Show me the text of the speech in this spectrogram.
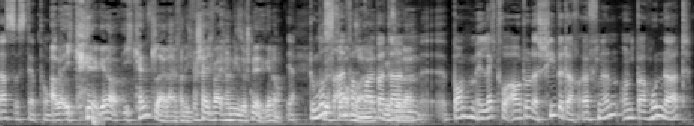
Das ist der Punkt. Aber ich, genau, ich kenne es leider einfach nicht. Wahrscheinlich war ich noch nie so schnell, genau. Ja, du musst Müsste einfach mal, bei mit so deinem äh, Bomben-Elektroauto das Schiebedach öffnen und bei 100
